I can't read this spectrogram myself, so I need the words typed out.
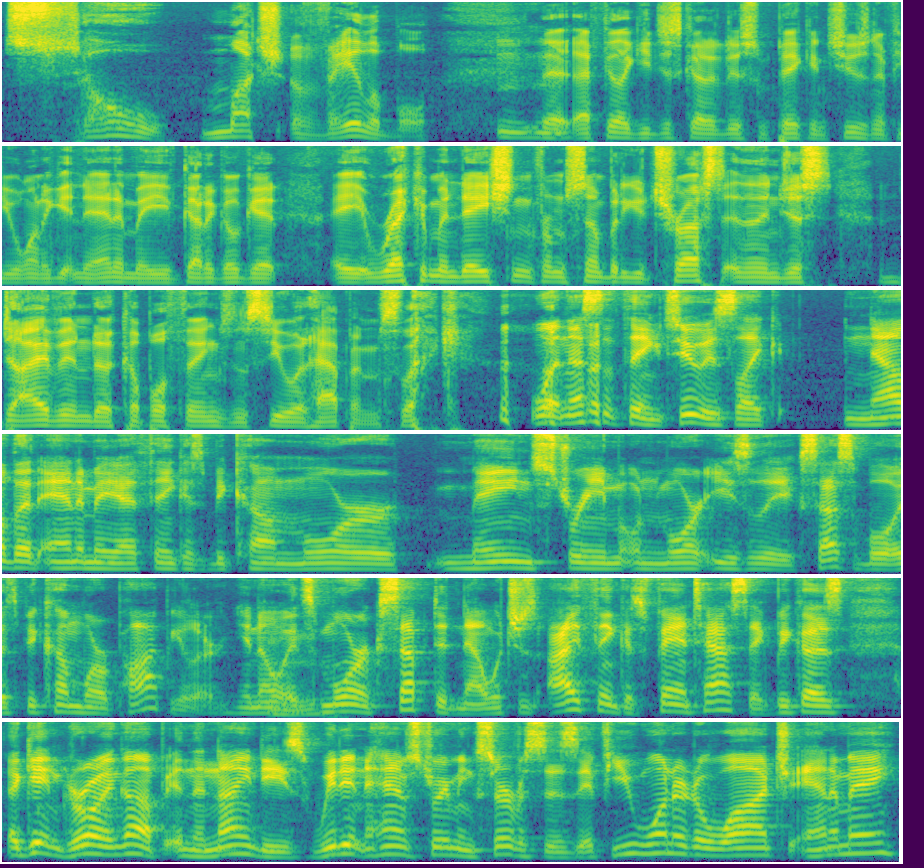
so much available mm-hmm. that i feel like you just got to do some pick and choosing if you want to get into anime you've got to go get a recommendation from somebody you trust and then just dive into a couple things and see what happens like well and that's the thing too is like now that anime I think has become more mainstream and more easily accessible, it's become more popular. You know, mm-hmm. it's more accepted now, which is I think is fantastic because again, growing up in the 90s, we didn't have streaming services. If you wanted to watch anime,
